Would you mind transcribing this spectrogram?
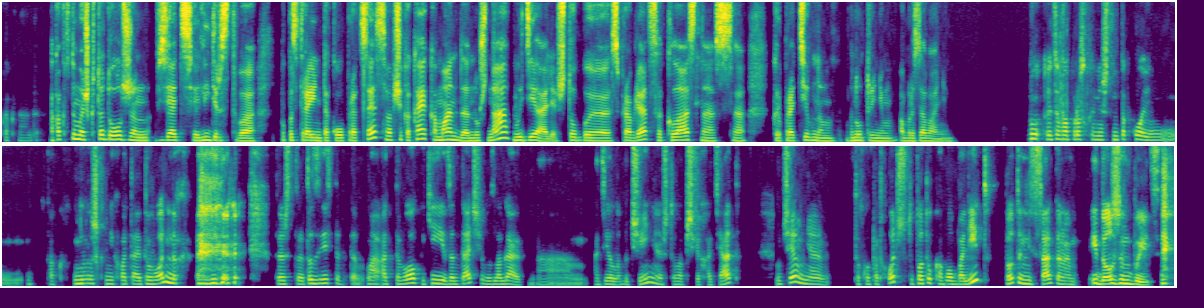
как надо. А как ты думаешь, кто должен взять лидерство по построению такого процесса? Вообще, какая команда нужна в идеале, чтобы справляться классно с корпоративным внутренним образованием? Ну, это вопрос, конечно, такой, как немножко не хватает вводных, то что тут зависит от того, какие задачи возлагают на отдел обучения, что вообще хотят. Вообще у меня такой подход, что тот, у кого болит, тот инициатором и должен быть.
